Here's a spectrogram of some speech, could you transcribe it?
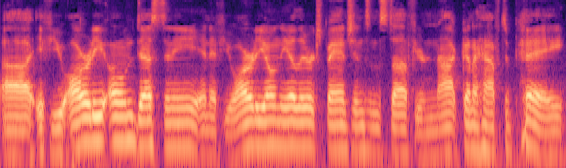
Uh, if you already own Destiny and if you already own the other expansions and stuff, you're not going to have to pay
